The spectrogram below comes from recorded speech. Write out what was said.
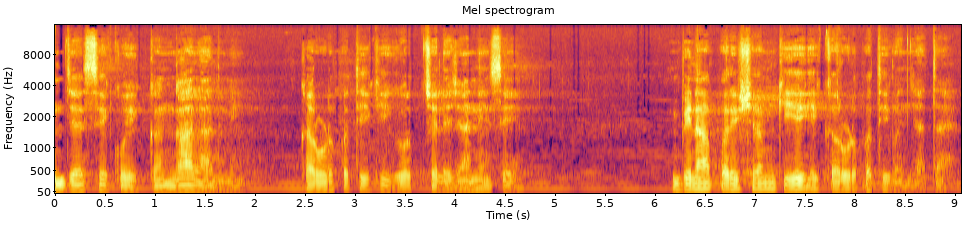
जैसे कोई कंगाल आदमी करोड़पति की गोद चले जाने से बिना परिश्रम किए ही करोड़पति बन जाता है।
